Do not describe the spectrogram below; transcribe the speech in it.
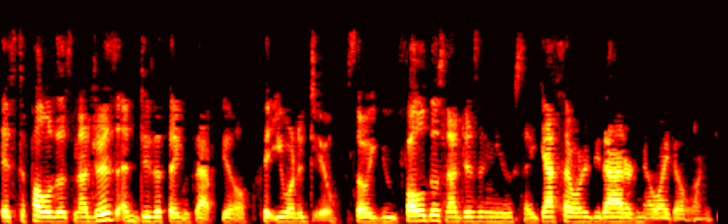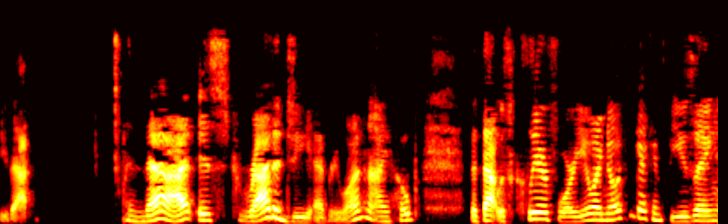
is to follow those nudges and do the things that feel that you want to do. So you follow those nudges and you say, yes, I want to do that or no, I don't want to do that. And that is strategy, everyone. I hope that that was clear for you. I know it can get confusing.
